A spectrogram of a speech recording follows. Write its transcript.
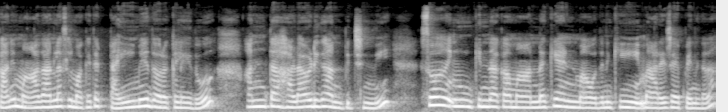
కానీ మా దాంట్లో అసలు మాకైతే టైమే దొరకలేదు. అంత హడావుడిగా అనిపించింది. సో ఇంకిందాక మా అన్నకి అండ్ మా వదినికి మ్యారేజ్ అయిపోయింది కదా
